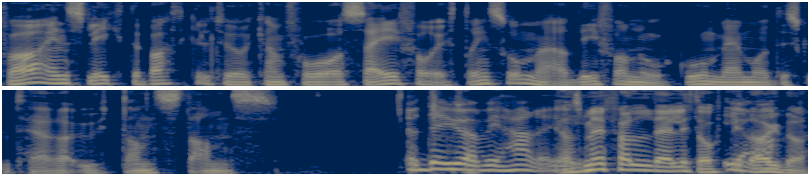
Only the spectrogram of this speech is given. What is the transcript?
Hva en slik debattkultur kan få å si for ytringsrommet, er derfor noe vi må diskutere uten stans. det gjør vi her. i- Ja, så Vi følger det litt opp Ja. i dag, da.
